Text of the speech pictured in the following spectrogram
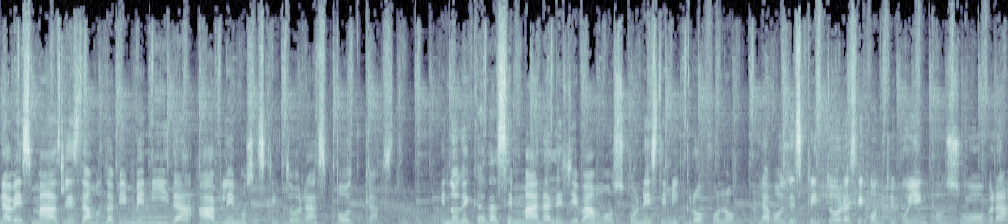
Una vez más les damos la bienvenida a Hablemos Escritoras Podcast, en donde cada semana les llevamos con este micrófono la voz de escritoras que contribuyen con su obra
